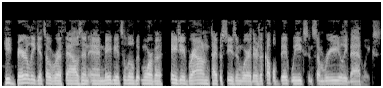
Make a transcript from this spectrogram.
he barely gets over a thousand and maybe it's a little bit more of a AJ Brown type of season where there's a couple big weeks and some really bad weeks.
